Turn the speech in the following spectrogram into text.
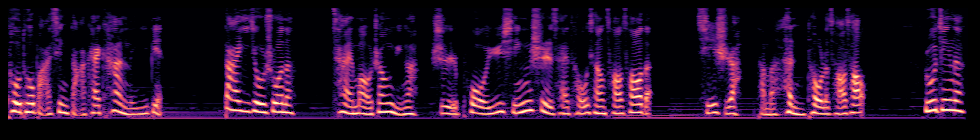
偷偷把信打开看了一遍，大意就说呢，蔡瑁、张允啊是迫于形势才投降曹操的，其实啊，他们恨透了曹操。如今呢，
